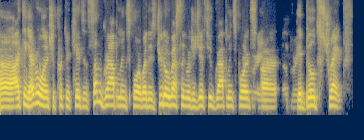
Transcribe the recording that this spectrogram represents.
Uh, I think everyone should put their kids in some grappling sport, whether it's judo, wrestling, or jiu-jitsu. Grappling sports Agreed. are Agreed. they build strength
